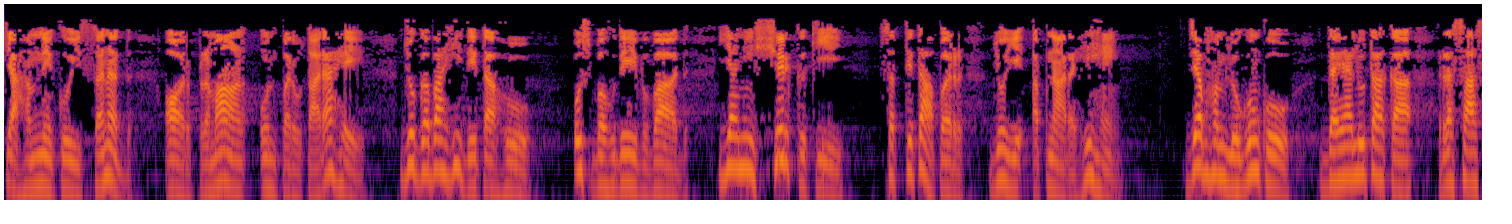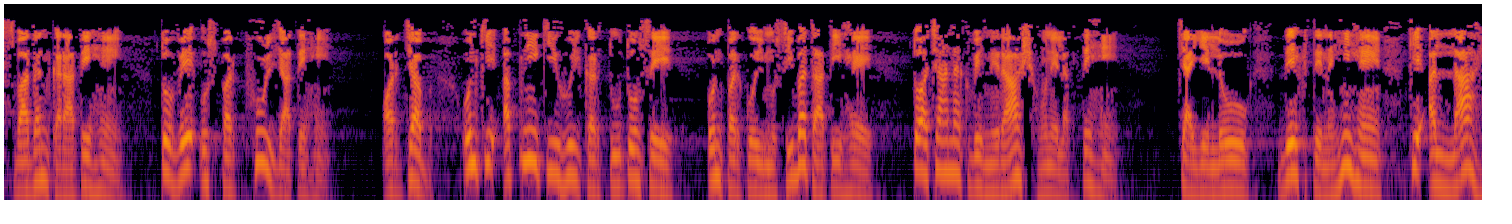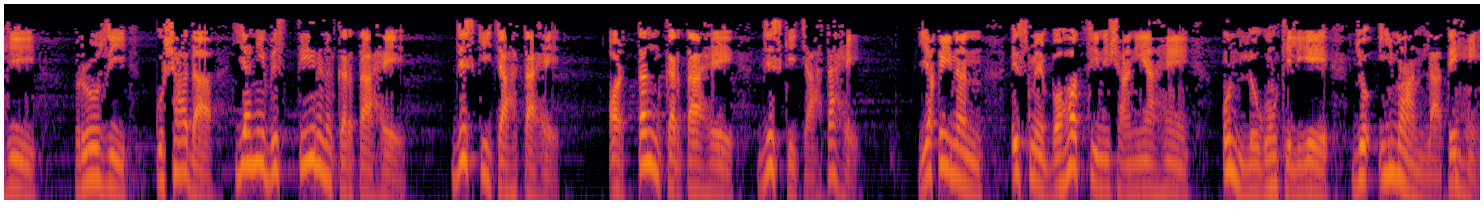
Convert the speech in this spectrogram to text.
क्या हमने कोई सनद और प्रमाण उन पर उतारा है जो गवाही देता हो उस बहुदेववाद यानी शिरक की सत्यता पर जो ये अपना रहे हैं जब हम लोगों को दयालुता का रसास्वादन कराते हैं तो वे उस पर फूल जाते हैं। और जब उनकी अपनी की हुई करतूतों से उन पर कोई मुसीबत आती है तो अचानक वे निराश होने लगते हैं। क्या ये लोग देखते नहीं हैं कि अल्लाह ही रोजी कुशादा यानी विस्तीर्ण करता है, जिसकी चाहता है, और तंग करता है जिसकी चाहता है? यकीनन इसमें बहुत सी निशानियाँ हैं उन लोगों के लिए जो ईमान लाते हैं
